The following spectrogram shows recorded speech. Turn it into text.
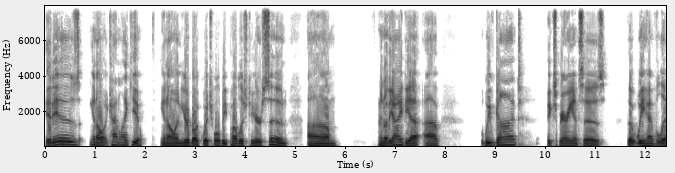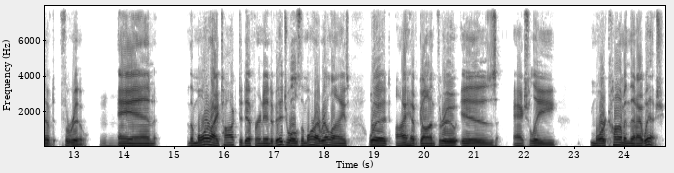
it is, you know, kind of like you, you know, in your book, which will be published here soon. Um, you know, the idea of we've got experiences that we have lived through. Mm-hmm. And the more I talk to different individuals, the more I realize what I have gone through is actually more common than I wish.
